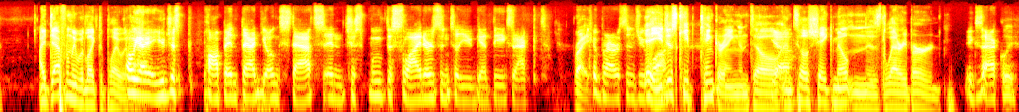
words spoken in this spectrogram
I definitely would like to play with. Oh that. yeah, you just pop in Thad Young stats and just move the sliders until you get the exact right. comparisons you Yeah, you just keep tinkering until Yeah. until Shake Milton is Larry Bird. exactly.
